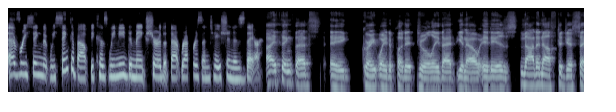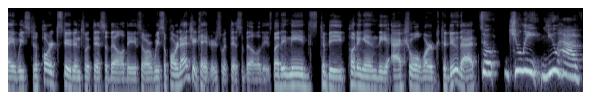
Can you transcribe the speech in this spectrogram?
everything that we think about because we need to make sure that that representation is there. I think that's a great way to put it, Julie, that, you know, it is not enough to just say we support students with disabilities or we support educators with disabilities, but it needs to be putting in the actual work to do that. So, Julie, you have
